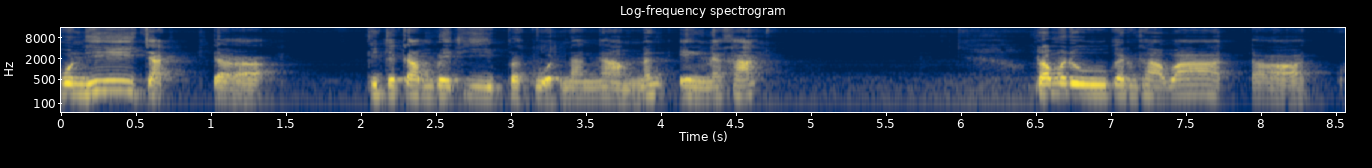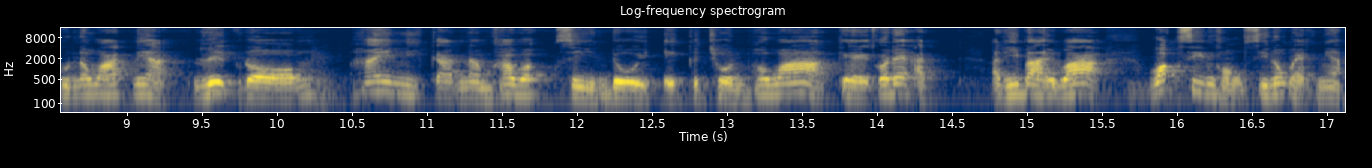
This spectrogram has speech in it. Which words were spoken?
คนที่จัดกิจกรรมเวทีประกวดนางงามนั่นเองนะคะ เรามาดูกันค่ะว่าคุณนวัดเนี่ยเรียกร้องให้มีการนำเข้าวัคซีนโดยเอกชน เพราะว่าแกก็ได้อธิบายว่าวัคซีนของซีโนแวคเนี่ย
